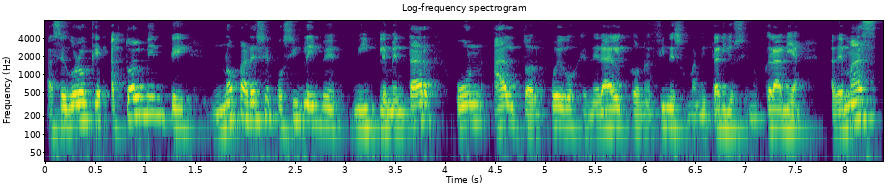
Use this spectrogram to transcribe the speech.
aseguró que actualmente no parece posible implementar un alto al fuego general con fines humanitarios en Ucrania. Además,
